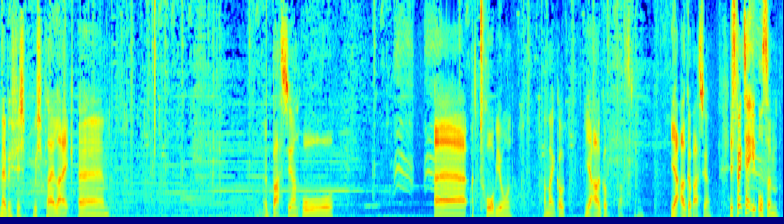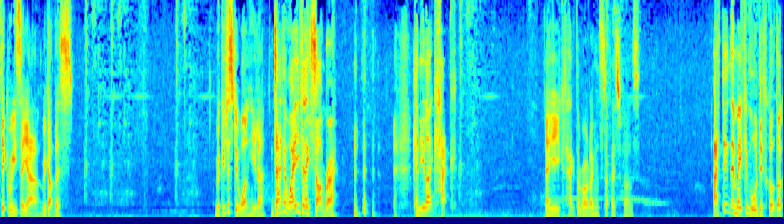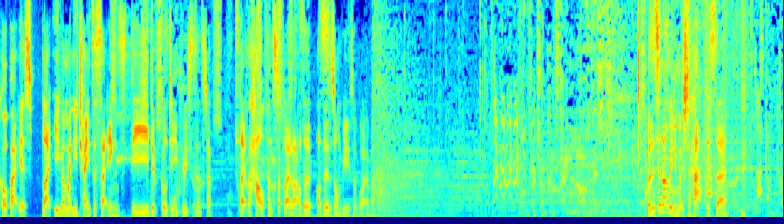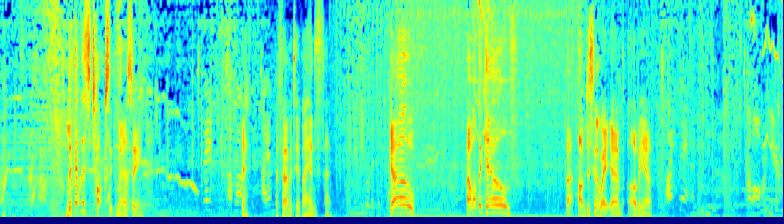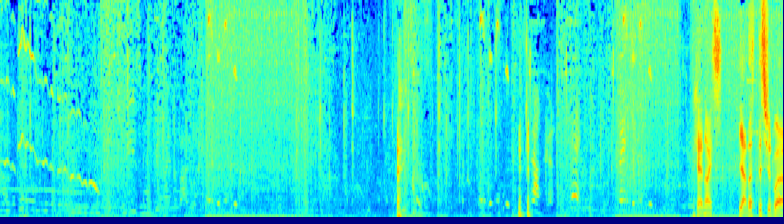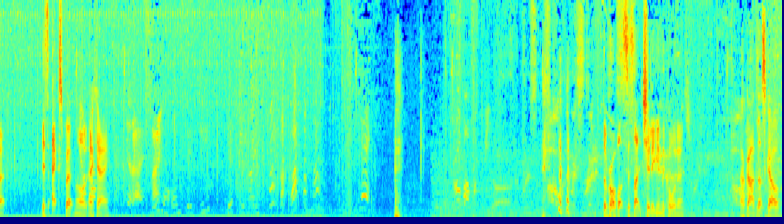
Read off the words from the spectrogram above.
maybe we should, we should play like um, a Bastion or uh, a Torbjorn. I might go. Yeah, I'll go Bastion. Yeah, I'll go Bastion. The spectating, awesome. Thickery, so yeah, we got this. We could just do one healer. Daniel, why are you playing Sombra? Can you like hack? Oh yeah, you could hack the Rodang and stuff, I suppose. I think they make it more difficult though, Colpat. It's like even when you change the settings, the difficulty increases and stuff. like the health and stuff like that of the of the zombies or whatever. But there's not really much to hack, is there? Look at this toxic mercy. Affirmative, I understand. Go! I want the kills! I'm just gonna wait um, over here. Over here. Duncan, thanks. Thanks. Okay, nice. Yeah, this this should work. It's expert mode. Okay. The robot's just like chilling in the corner. Oh god, let's go.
